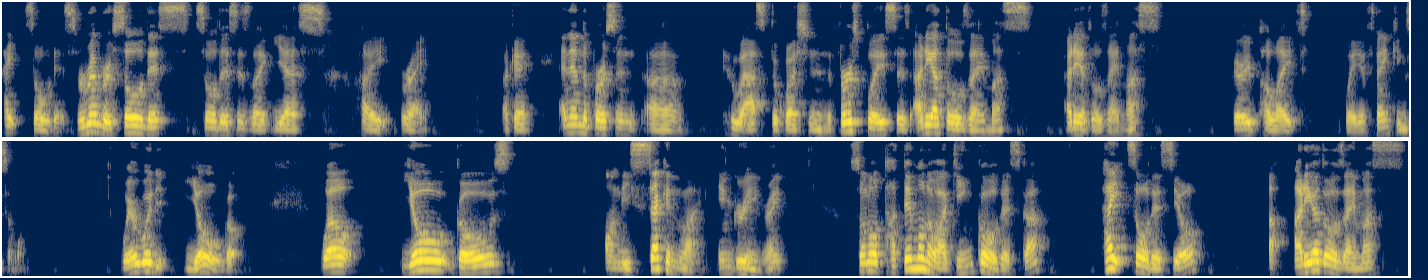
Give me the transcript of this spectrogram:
はい、そうです。Remember, そうです。そうです is like yes, はい、right. Okay? And then the person uh, who asked the question in the first place says ありがとうございます。ありがとうございます。Very polite way of thanking someone. Where would yo go? Well, yo goes on the second line in green, right? その建物は銀行ですかはい、そうですよ。あ、ありがとうございます。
